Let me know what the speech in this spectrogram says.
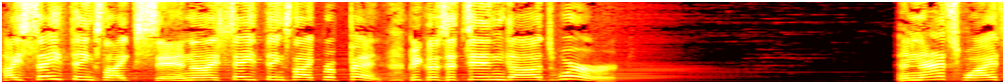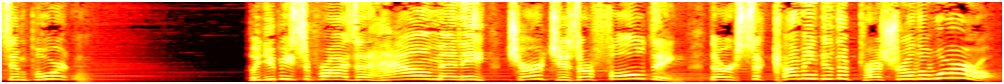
I say things like sin and I say things like repent because it's in God's Word. And that's why it's important. But you'd be surprised at how many churches are folding. They're succumbing to the pressure of the world.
